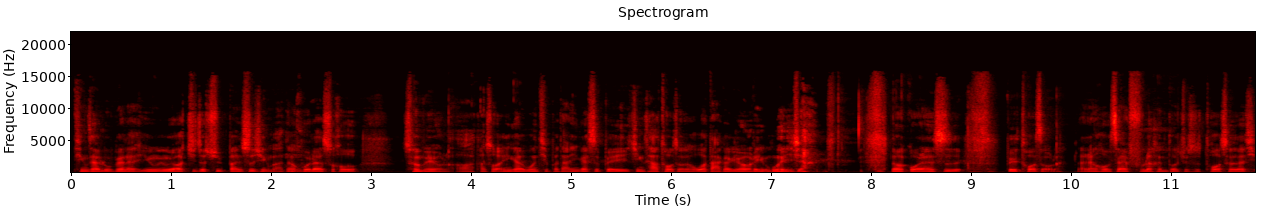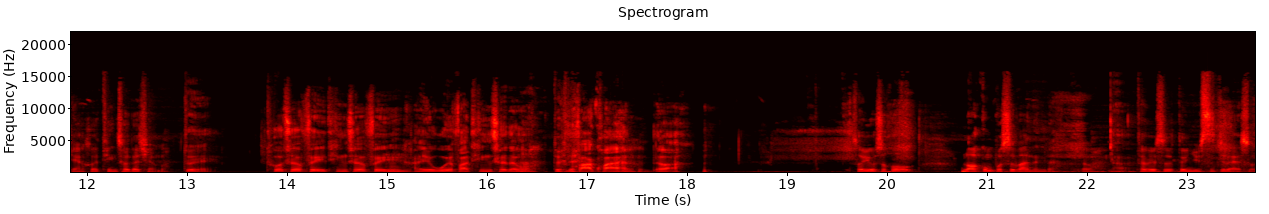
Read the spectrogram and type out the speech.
停在路边了，因为又要急着去办事情嘛。但回来之后车没有了啊。他说应该问题不大，应该是被警察拖走了。我打个幺幺零问一下，然后果然是被拖走了，然后再付了很多就是拖车的钱和停车的钱嘛。对，拖车费、停车费，还有违法停车的对的罚款，对吧？所以有时候老公不是万能的，对吧？特别是对女司机来说，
